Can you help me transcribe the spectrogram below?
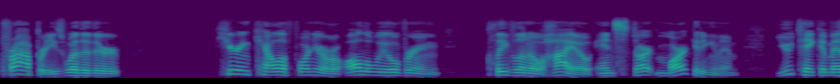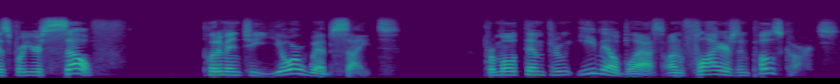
properties, whether they're here in California or all the way over in Cleveland, Ohio, and start marketing them. You take them as for yourself, put them into your website, promote them through email blasts on flyers and postcards.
